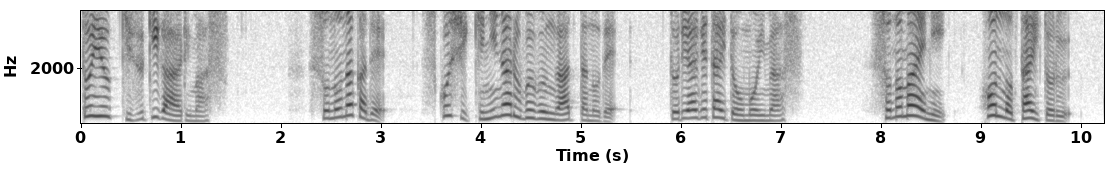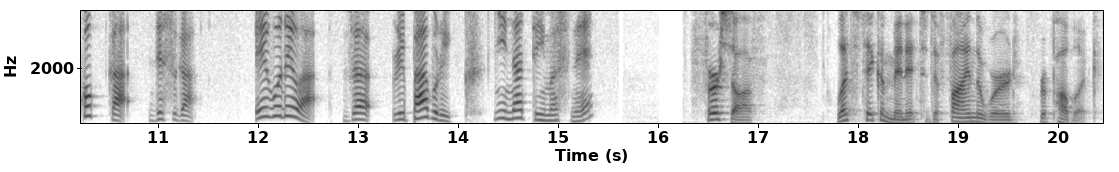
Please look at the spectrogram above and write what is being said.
という気づきがあります。その中で少し気になる部分があったので取り上げたいと思います。その前に本のタイトル国家ですが英語では The Republic になっていますね First off, let's take a minute to define the word republic.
